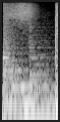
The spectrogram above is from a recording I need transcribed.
Thanks.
